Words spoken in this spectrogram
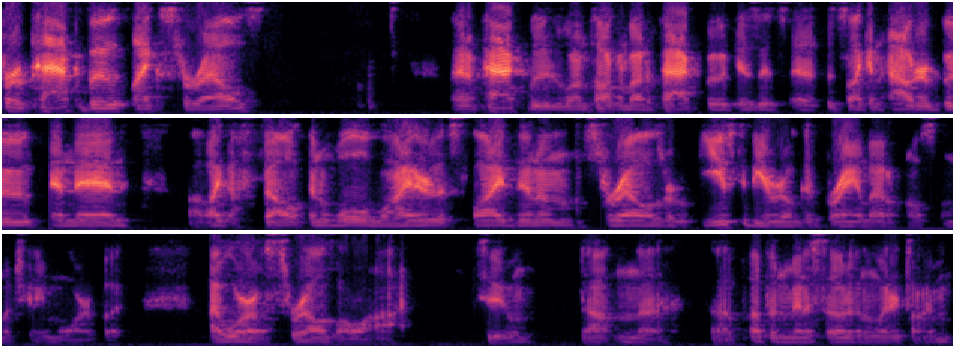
for a pack boot like Sorel's, and a pack boot, what I'm talking about a pack boot is it's a, it's like an outer boot and then uh, like a felt and wool liner that slides in them. Sorel's are, used to be a real good brand. I don't know so much anymore, but I wore a Sorel's a lot too out in the up, up in Minnesota in the wintertime.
